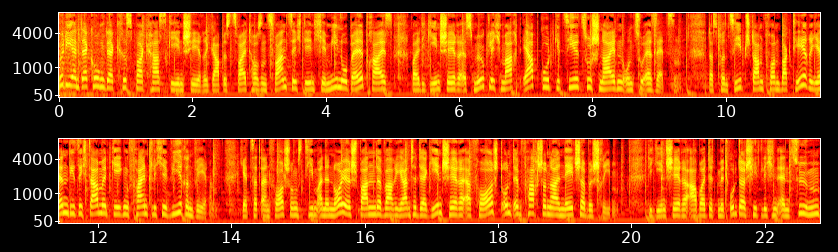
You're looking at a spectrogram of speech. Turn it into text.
Für die Entdeckung der CRISPR-Cas-Genschere gab es 2020 den Chemie-Nobelpreis, weil die Genschere es möglich macht, Erbgut gezielt zu schneiden und zu ersetzen. Das Prinzip stammt von Bakterien, die sich damit gegen feindliche Viren wehren. Jetzt hat ein Forschungsteam eine neue spannende Variante der Genschere erforscht und im Fachjournal Nature beschrieben. Die Genschere arbeitet mit unterschiedlichen Enzymen.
